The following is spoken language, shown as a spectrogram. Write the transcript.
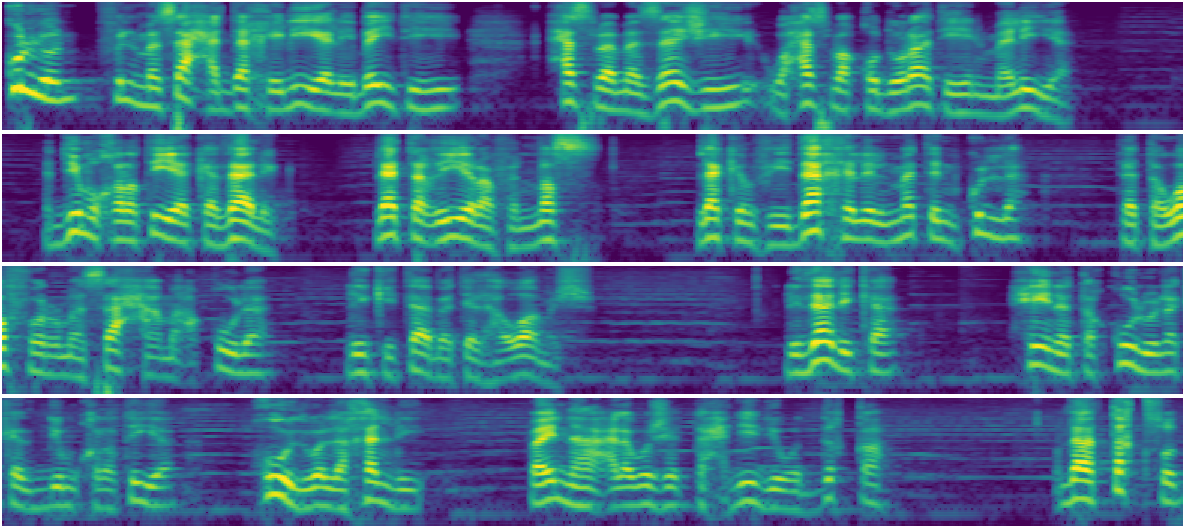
كل في المساحة الداخلية لبيته حسب مزاجه وحسب قدراته المالية. الديمقراطية كذلك لا تغيير في النص لكن في داخل المتن كله تتوفر مساحة معقولة لكتابة الهوامش. لذلك حين تقول لك الديمقراطية خذ ولا خلي فإنها على وجه التحديد والدقة لا تقصد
